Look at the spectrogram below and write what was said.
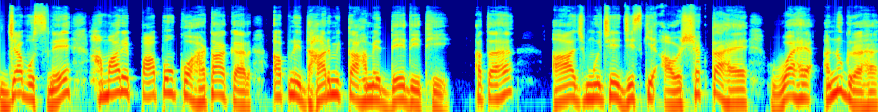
जब उसने हमारे पापों को हटाकर अपनी धार्मिकता हमें दे दी थी। अतः आज मुझे जिसकी आवश्यकता है, वह है अनुग्रह,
